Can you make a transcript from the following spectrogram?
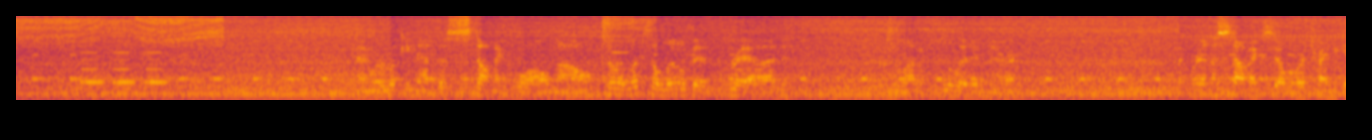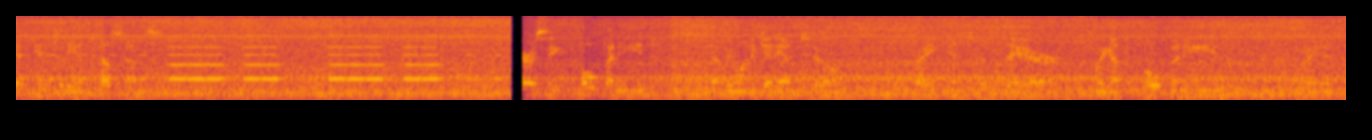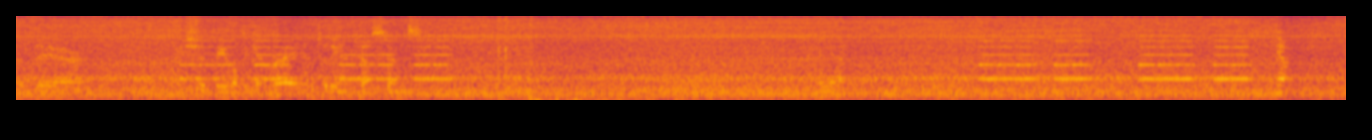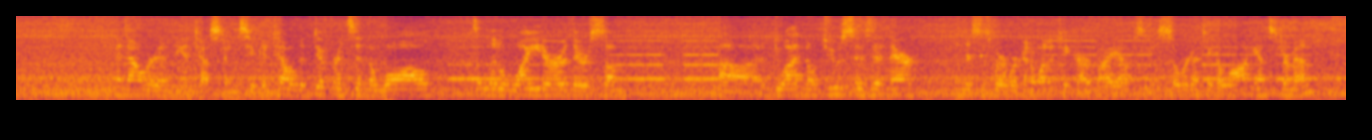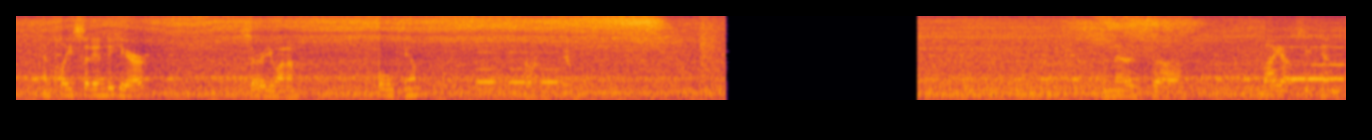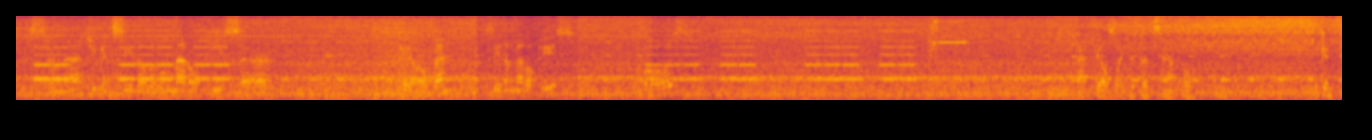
And we're looking at the stomach wall now. So it looks a little bit red. There's a lot of fluid in there. In the stomach still, but we're trying to get into the intestines. There's the opening that we want to get into right into there. We got the opening right into there. We should be able to get right into the intestines. Yeah. Yep. And now we're in the intestines. You can tell the difference in the wall. It's a little whiter. There's some uh, duodenal juices in there. And this is where we're going to want to take our biopsies. So we're going to take a long instrument and place it into here. Sarah, you want to hold him? Yep.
